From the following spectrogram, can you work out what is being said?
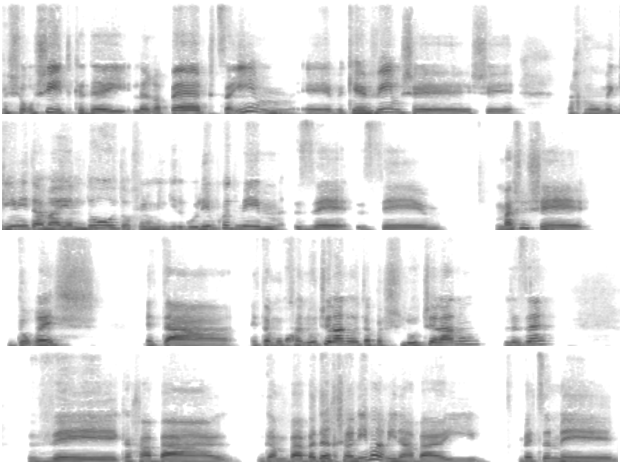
ושורשית כדי לרפא פצעים אה, וכאבים ש, ש, אנחנו מגיעים איתה מהילדות, או אפילו מגלגולים קודמים, זה, זה משהו שדורש את, ה, את המוכנות שלנו, את הבשלות שלנו לזה, וככה גם בדרך שאני מאמינה בה היא בעצם אה,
